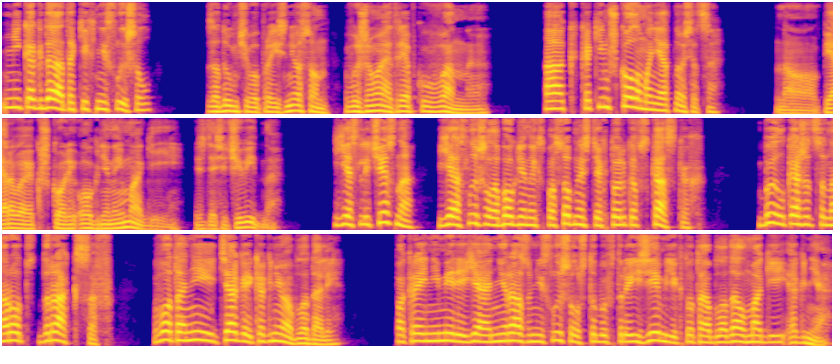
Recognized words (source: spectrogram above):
«Никогда таких не слышал», — задумчиво произнес он, выжимая тряпку в ванную. «А к каким школам они относятся?» «Но первая к школе огненной магии. Здесь очевидно». «Если честно, я слышал об огненных способностях только в сказках. Был, кажется, народ драксов. Вот они и тягой к огню обладали. По крайней мере, я ни разу не слышал, чтобы в Троеземье кто-то обладал магией огня.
